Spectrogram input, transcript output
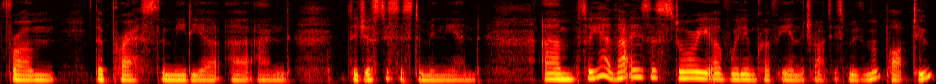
from the press, the media, uh, and the justice system in the end. Um, so yeah, that is the story of William Cuffay and the Chartist movement, part two.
